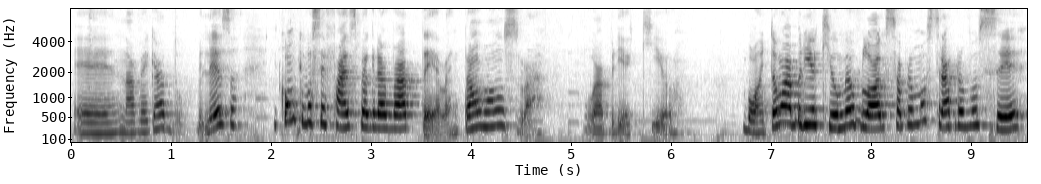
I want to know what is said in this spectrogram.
é, navegador, beleza? E como que você faz para gravar a tela? Então vamos lá, vou abrir aqui, ó. Bom, então abri aqui o meu blog só para mostrar para você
